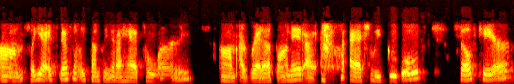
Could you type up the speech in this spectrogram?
Um, so yeah, it's definitely something that I had to learn. Um, I read up on it. I, I actually Googled self care,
